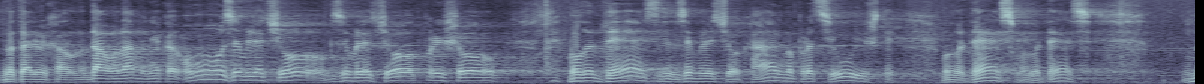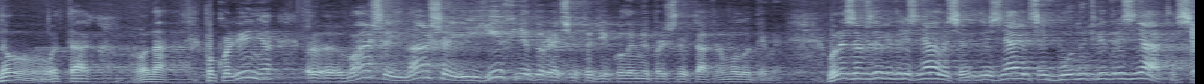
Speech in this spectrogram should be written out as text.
Наталя Михайловна, да, вона мені каже, о, землячок, землячок прийшов. Молодець, землячок, гарно працюєш ти. Молодець, молодець. Ну, отак вона. Покоління е, ваше і наше, і їхнє, до речі, тоді, коли ми прийшли в театр молодими, вони завжди відрізнялися, відрізняються і будуть відрізнятися.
